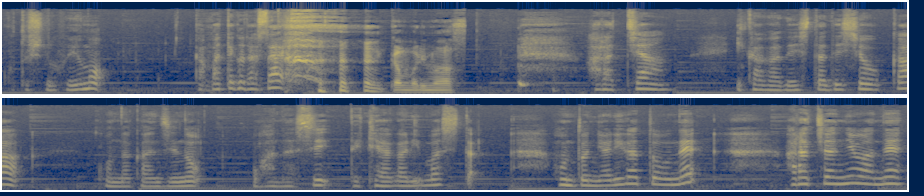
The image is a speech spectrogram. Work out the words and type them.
今年の冬も頑張ってください。頑張ります。はらちゃんいかがでしたでしょうか？こんな感じのお話出来上がりました。本当にありがとうね。はらちゃんにはね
